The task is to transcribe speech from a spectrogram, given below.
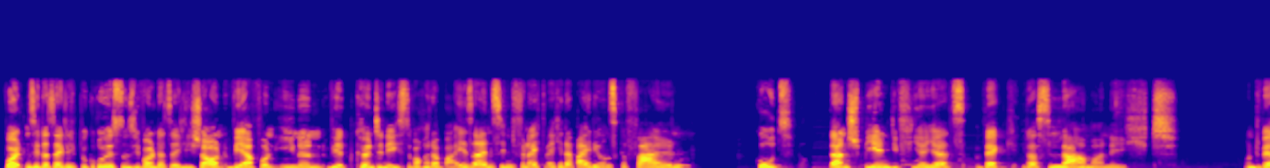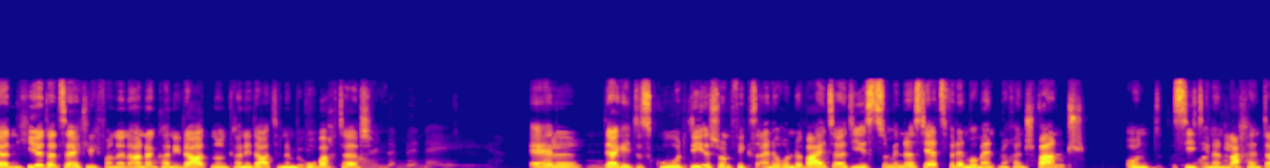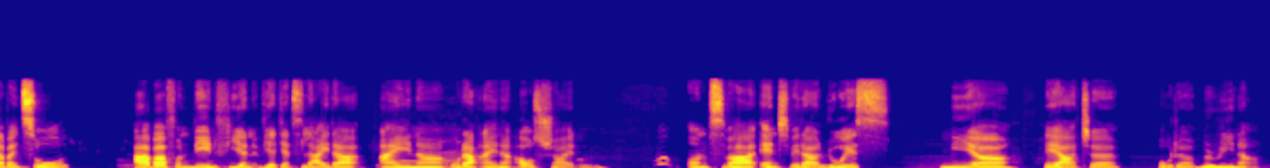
wollten sie tatsächlich begrüßen. Sie wollen tatsächlich schauen, wer von ihnen wird, könnte nächste Woche dabei sein. Sind vielleicht welche dabei, die uns gefallen? Gut, dann spielen die vier jetzt Weg das Lama nicht. Und werden hier tatsächlich von den anderen Kandidaten und Kandidatinnen beobachtet. Elle, der geht es gut. Die ist schon fix eine Runde weiter. Die ist zumindest jetzt für den Moment noch entspannt und sieht ihnen lachend dabei zu. Aber von den Vieren wird jetzt leider einer oder eine ausscheiden. Und zwar entweder Luis, Mia, Beate oder Marina.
